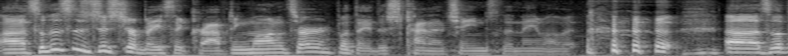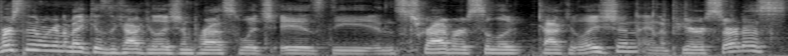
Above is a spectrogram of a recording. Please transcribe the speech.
Uh, so this is just your basic crafting monitor, but they just kind of changed the name of it. uh, so the first thing we're going to make is the calculation press, which is the inscriber calculation and a pure certus.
